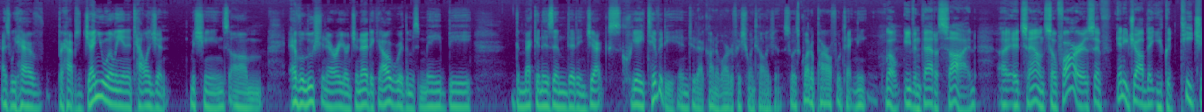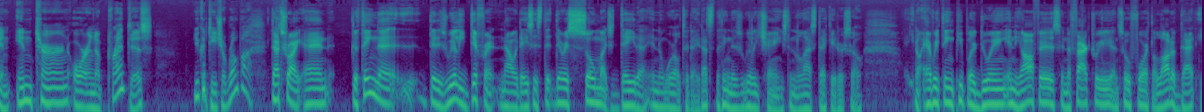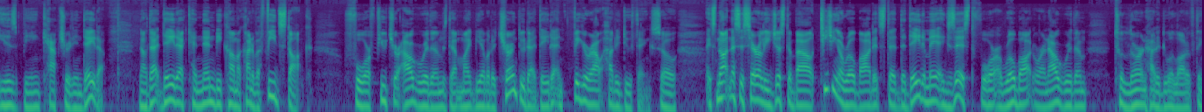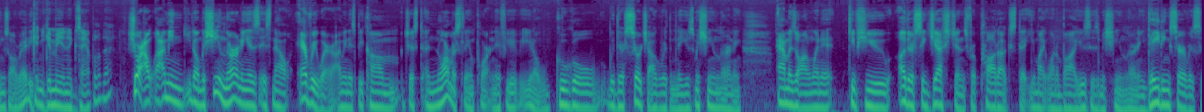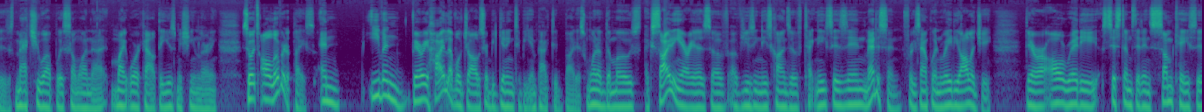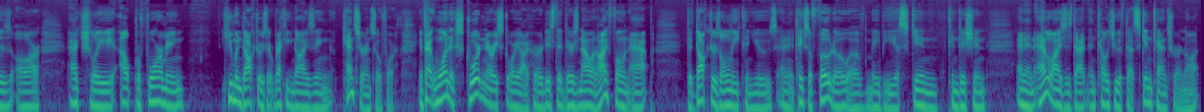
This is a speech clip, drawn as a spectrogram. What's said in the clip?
as we have perhaps genuinely intelligent machines, um, evolutionary or genetic algorithms may be the mechanism that injects creativity into that kind of artificial intelligence. So it's quite a powerful technique. Well, even that aside, uh, it sounds so far as if any job that you could teach an intern or an apprentice, you could teach a robot. That's right. And the thing that that is really different nowadays is that there is so much data in the world today. That's the thing that's really changed in the last decade or so. You know, everything people are doing in the office, in the factory, and so forth, a lot of that is being captured in data. Now, that data can then become a kind of a feedstock for future algorithms that might be able to churn through that data and figure out how to do things. So, it's not necessarily just about teaching a robot, it's that the data may exist for a robot or an algorithm to learn how to do a lot of things already. Can you give me an example of that? Sure. I, I, mean, you know, machine learning is, is now everywhere. I mean, it's become just enormously important. If you, you know, Google with their search algorithm, they use machine learning. Amazon, when it gives you other suggestions for products that you might want to buy, uses machine learning. Dating services match you up with someone that might work out, they use machine learning. So it's all over the place. And even very high level jobs are beginning to be impacted by this. One of the most exciting areas of, of using these kinds of techniques is in medicine, for example, in radiology. There are already systems that, in some cases, are actually outperforming human doctors at recognizing cancer and so forth. In fact, one extraordinary story I heard is that there's now an iPhone app that doctors only can use, and it takes a photo of maybe a skin condition and then analyzes that and tells you if that's skin cancer or not.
